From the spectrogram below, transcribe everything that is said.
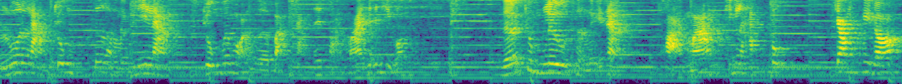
luôn làm chung, tức là mình đi làm chung với mọi người, bạn cảm thấy thoải mái, dễ chịu không? Giới trung lưu thường nghĩ rằng thoải mái chính là hạnh phúc. Trong khi đó,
